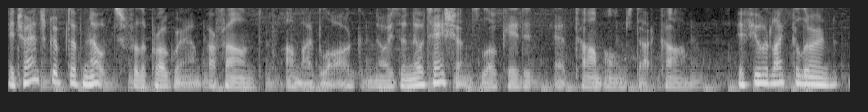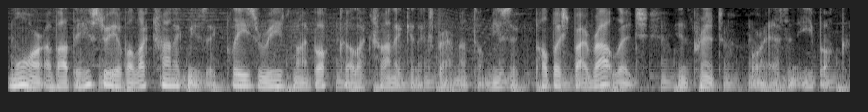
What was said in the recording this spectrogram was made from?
A transcript of notes for the program are found on my blog, Noise and Notations, located at tomholmes.com. If you would like to learn more about the history of electronic music, please read my book, Electronic and Experimental Music, published by Routledge in print or as an ebook.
